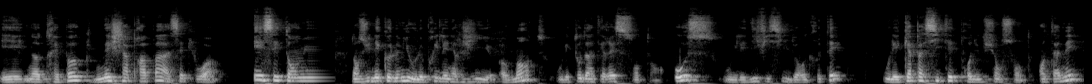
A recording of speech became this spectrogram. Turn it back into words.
et notre époque n'échappera pas à cette loi. Et c'est tant mieux. Dans une économie où le prix de l'énergie augmente, où les taux d'intérêt sont en hausse, où il est difficile de recruter, où les capacités de production sont entamées,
